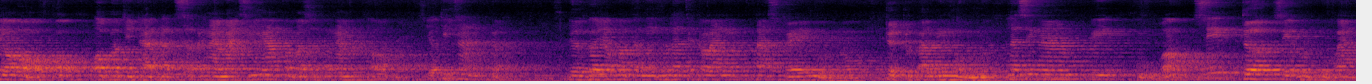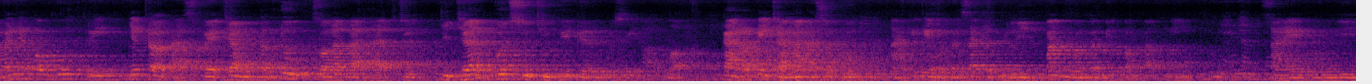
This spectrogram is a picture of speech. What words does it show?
nyatet ya apa? Apa dicatat setengah maksiat apa setengah ya niku lah cekelane tasbih ngono ngono. Sing wong tasbih jam sholat tahajud sujud ke Allah. Karepe jamaah subuh saged limpah wonten di tempat ini saya bumi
